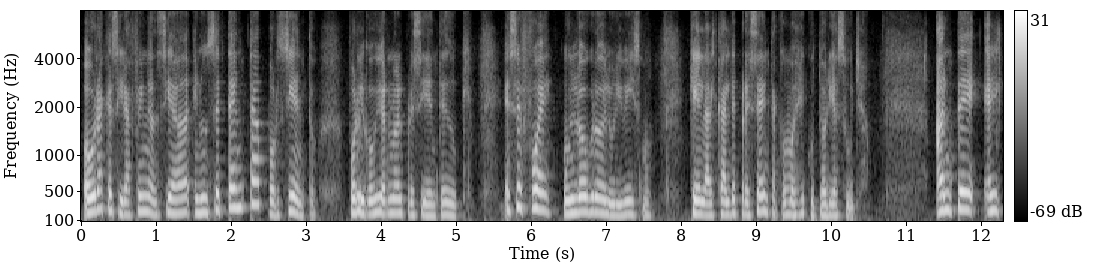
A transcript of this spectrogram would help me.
obra que será financiada en un 70% por el gobierno del presidente Duque. Ese fue un logro del uribismo que el alcalde presenta como ejecutoria suya. Ante el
